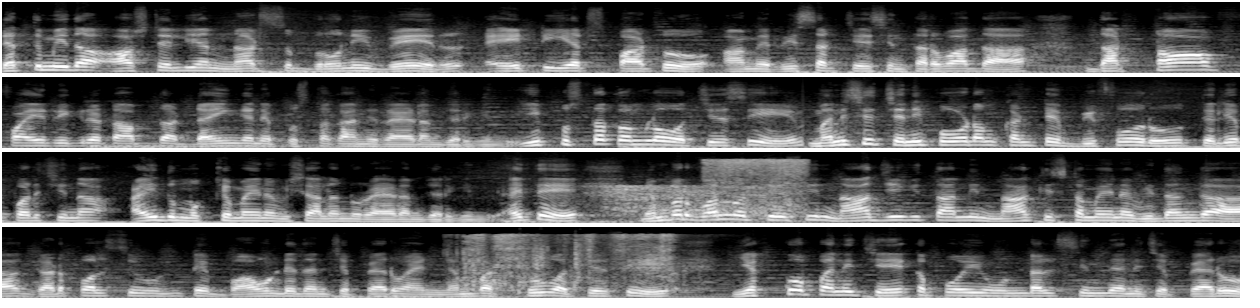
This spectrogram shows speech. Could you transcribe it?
డెత్ మీద Australian nurse Bronnie Ware eight years పాటు ఆమె రీసెర్చ్ చేసిన తర్వాత the top five regret of the dying అనే పుస్తకాన్ని రాయడం జరిగింది. ఈ పుస్తకంలో వచ్చేసి మనిషి చనిపోవడం కంటే బిఫోర్ తెలియపరిచిన ఐదు ముఖ్యమైన విషయాలను రాయడం జరిగింది. అయితే నెంబర్ వన్ వచ్చేసి నా జీవితాన్ని నాకు ఇష్టమైన విధంగా గడపాల్సి ఉంటే బాగుండేదని చెప్పారు. అండ్ నెంబర్ టూ వచ్చేసి ఎక్కువ పని చేయకపోయి ఉండాల్సిందే అని చెప్పారు.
